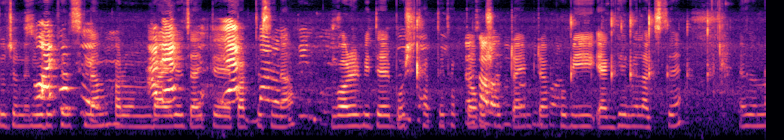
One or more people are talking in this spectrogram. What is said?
দুজনে লুডো খেলছিলাম, কারণ বাইরে যাইতে পারতেছি না। ঘরের ভিতরে বসে থাকতে থাকতে অবসর টাইমটা খুবই একঘেয়েমে লাগছে। এজন্য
